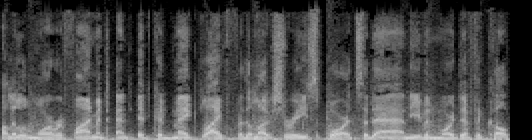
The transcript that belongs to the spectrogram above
A little more refinement and it could make life for the luxury sports sedan even more difficult.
